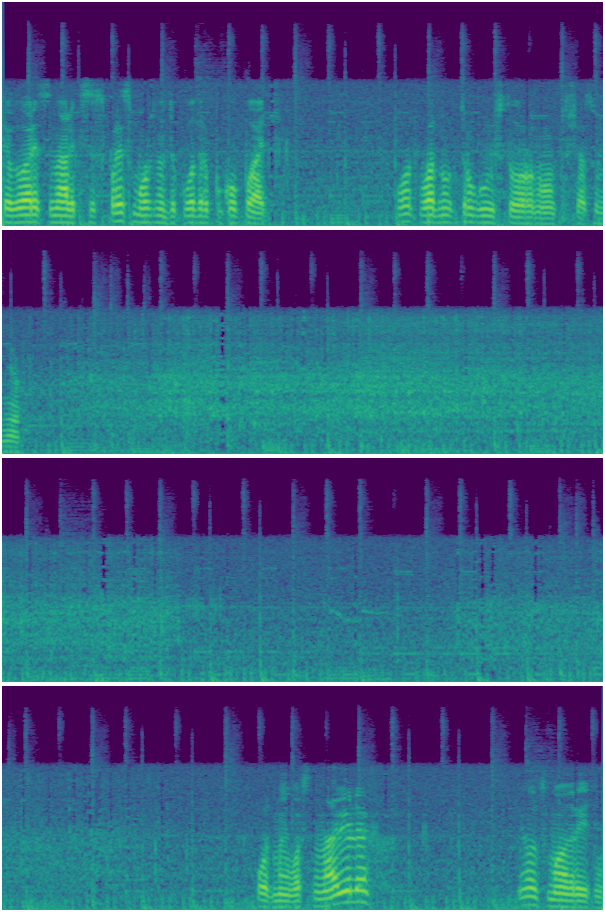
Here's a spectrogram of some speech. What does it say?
Как говорится, на AliExpress можно декодер покупать. Вот в одну в другую сторону. Вот сейчас у меня Вот мы его остановили. И вот смотрите.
